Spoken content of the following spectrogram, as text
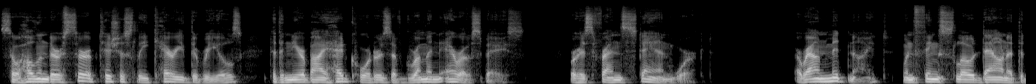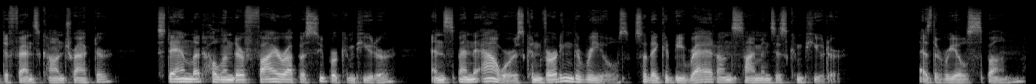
so Hullender surreptitiously carried the reels to the nearby headquarters of Grumman Aerospace, where his friend Stan worked. Around midnight, when things slowed down at the defense contractor, Stan let Hullender fire up a supercomputer and spend hours converting the reels so they could be read on Simons's computer. As the reels spun,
